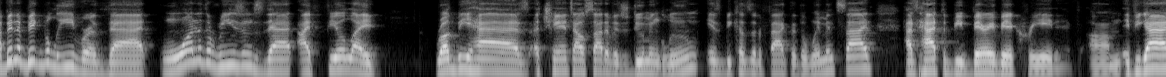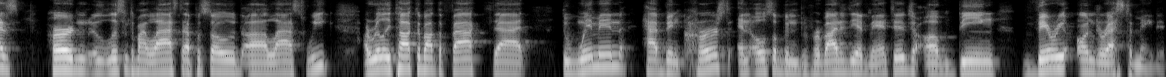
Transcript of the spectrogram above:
I've been a big believer that one of the reasons that I feel like rugby has a chance outside of its doom and gloom is because of the fact that the women's side has had to be very, very creative. Um, if you guys heard and listened to my last episode uh, last week, I really talked about the fact that the women have been cursed and also been provided the advantage of being very underestimated.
